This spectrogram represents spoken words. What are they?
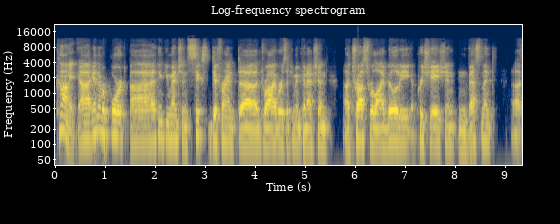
Connie, uh, in the report, uh, I think you mentioned six different uh, drivers of human connection uh, trust, reliability, appreciation, investment, uh,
